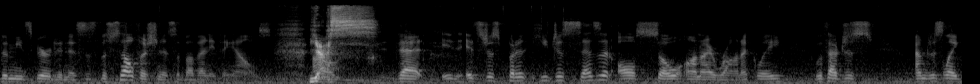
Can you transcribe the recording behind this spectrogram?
the mean spiritedness; it's the selfishness above anything else yes. that it, it's just but it, he just says it all so unironically without just i'm just like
